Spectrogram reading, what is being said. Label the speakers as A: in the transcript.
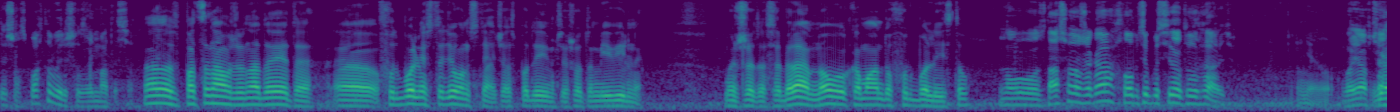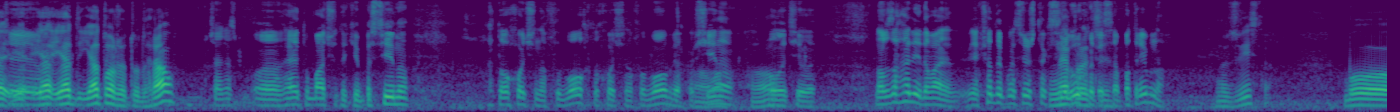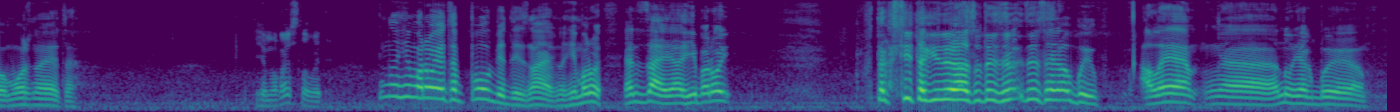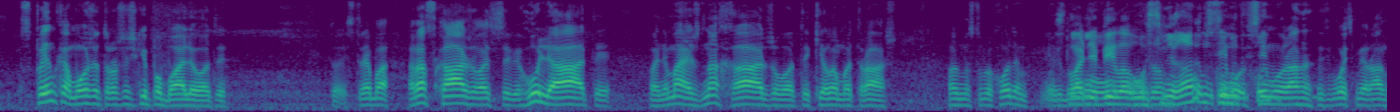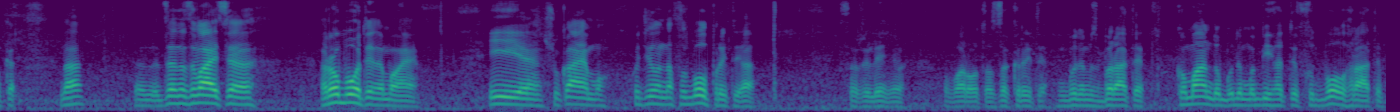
A: Ти що, спортом вирішив займатися?
B: А, Пацанам вже треба это, е, футбольний стадіон зняти. Зараз подивимося, що там є вільне. Ми ж это, собираємо нову команду футболістів.
A: Ну, з нашого ЖК хлопці постійно тут грають.
B: Ні, ну,
A: Бо я в
B: я,
A: чаті,
B: я, я, я, я теж тут грав.
A: в чаті е, гейту бачу такі постійно. Хто хоче на футбол, хто хоче на футбол, Бірковщина,
B: Ага.
A: полетіли. Ну, взагалі, давай, якщо ти працюєш в таксі,
B: Не
A: рухатися
B: працюю.
A: потрібно?
B: Ну, звісно. Бо можна это.
A: Геморрой словити?
B: Ну, геморрой це полбіди, знаєш. Ну, геморрой, я не знаю, я геморрой в таксі так ні разу не, за- не заробив. Але е, ну, якби спинка може трошечки побалювати. Тобто треба розхажувати собі, гуляти, понімаєш, нахаджувати кілометраж. От ми з тобою ходимо, два дебіла утром.
A: ранку
B: В сіму,
A: ми
B: в сіму ран, в восьмій ранка. Да? Це називається роботи немає. І шукаємо. Хотіли на футбол прийти, а, к сожалению, ворота закриті. Будемо збирати команду, будемо бігати в футбол, грати.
